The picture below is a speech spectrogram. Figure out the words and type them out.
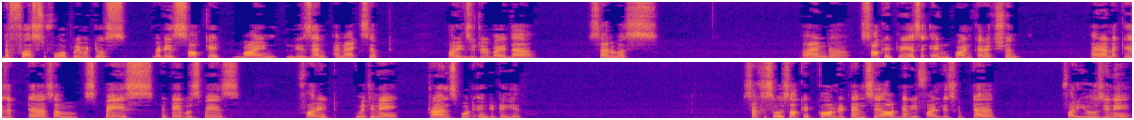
the first four primitives that is socket, bind, listen and accept are executed by the servers and uh, socket creates an endpoint connection and allocates uh, some space, a table space for it within a transport entity here. Successful socket call returns a ordinary file descriptor for use in a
